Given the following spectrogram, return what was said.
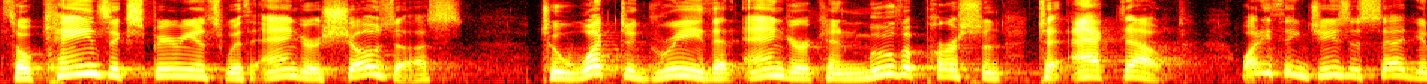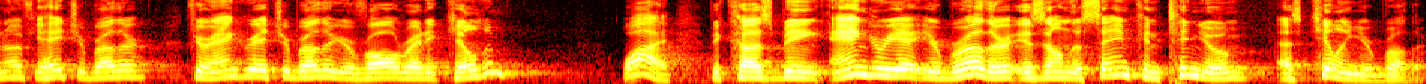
So Cain's experience with anger shows us to what degree that anger can move a person to act out. Why do you think Jesus said, you know, if you hate your brother, if you're angry at your brother, you've already killed him? Why? Because being angry at your brother is on the same continuum as killing your brother.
